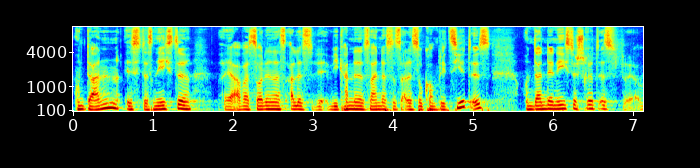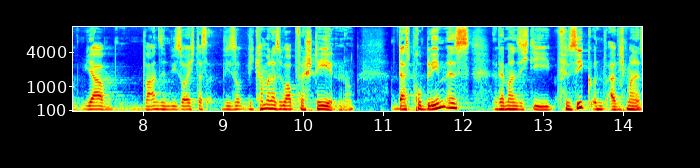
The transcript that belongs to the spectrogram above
Und dann ist das nächste, ja, was soll denn das alles, wie kann denn das sein, dass das alles so kompliziert ist? Und dann der nächste Schritt ist, ja, Wahnsinn, wie soll ich das, wie, soll, wie kann man das überhaupt verstehen? Ne? Das Problem ist, wenn man sich die Physik und also ich meine,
